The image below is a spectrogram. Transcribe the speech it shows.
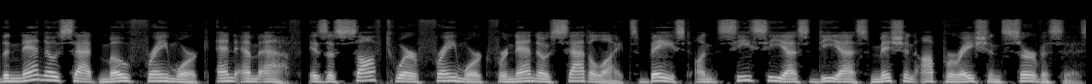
The Nanosat MO framework (NMF) is a software framework for nanosatellites based on CCSDS mission operations services.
